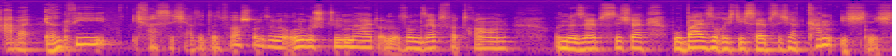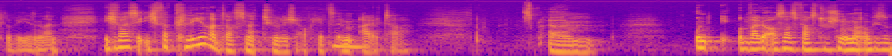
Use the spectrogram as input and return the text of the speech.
aber irgendwie, ich weiß nicht, also das war schon so eine Ungestümheit und so ein Selbstvertrauen und eine Selbstsicherheit. Wobei so richtig selbstsicher kann ich nicht gewesen sein. Ich weiß nicht, ich verkläre das natürlich auch jetzt mhm. im Alter. Ähm, und, und weil du auch sagst, warst du schon immer irgendwie so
